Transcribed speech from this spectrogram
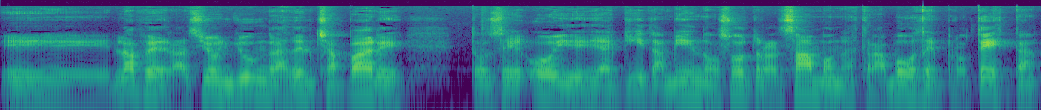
eh, la Federación Yungas del Chapare. Entonces hoy desde aquí también nosotros alzamos nuestra voz de protesta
